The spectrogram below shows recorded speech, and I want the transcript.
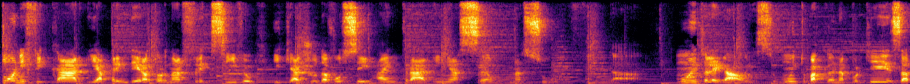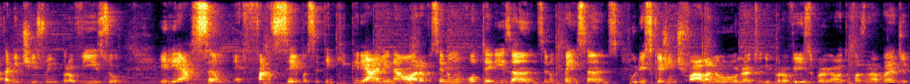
tonificar e aprender a tornar flexível e que ajuda você a entrar em ação na sua vida. Muito legal isso, muito bacana, porque é exatamente isso, o improviso, ele é ação, é fazer, você tem que criar ali na hora, você não roteiriza antes, você não pensa antes. Por isso que a gente fala no Não é tudo improviso, o programa que eu tô fazendo na Band,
